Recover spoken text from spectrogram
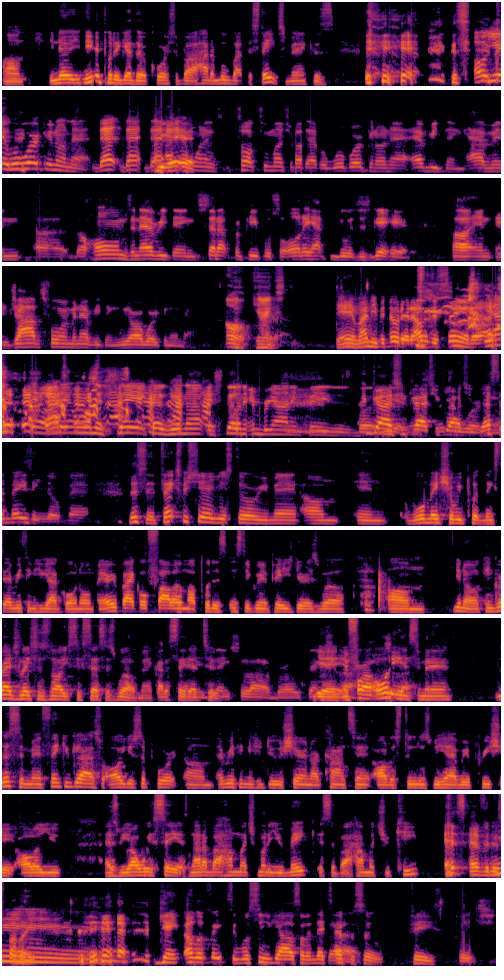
Um, you know, you need to put together a course about how to move out the states, man. Because, oh yeah, we're working on that. That that that yeah. I don't want to talk too much about that, but we're working on that. Everything, having uh, the homes and everything set up for people, so all they have to do is just get here, uh, and and jobs for them and everything. We are working on that. Oh, gangster. Damn, I didn't even know that. I was just saying that. yeah, I, didn't want to say it because we're not. It's still in embryonic phases. But got yeah, you, got you, got you. That's amazing, though, man. Listen, thanks for sharing your story, man. Um, and we'll make sure we put links to everything you got going on, man. Everybody go follow him. I'll put his Instagram page there as well. Um, you know, congratulations on all your success as well, man. Gotta say hey, that too. Thanks a lot, bro. Thanks yeah, and for our thanks audience, man. Listen, man, thank you guys for all your support. Um, everything that you do, sharing our content, all the students we have, we appreciate all of you as we always say, it's not about how much money you make, it's about how much you keep. It's evidence mm. behind Game Elevates, and we'll see you guys on the next episode. Peace. Peace.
